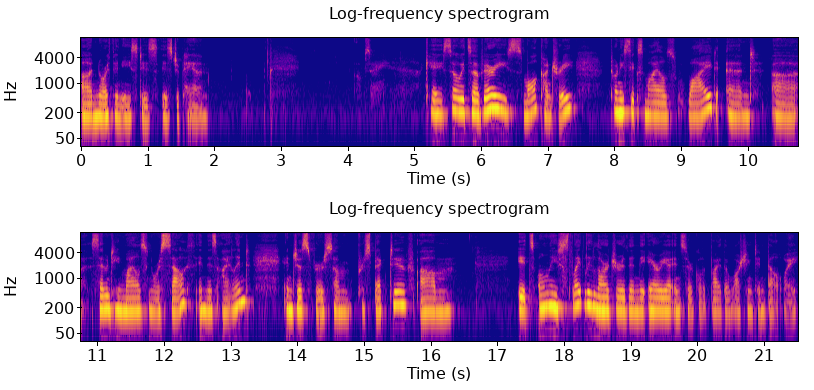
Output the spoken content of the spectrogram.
uh, north and east is, is Japan. Oh, sorry. Okay, so it's a very small country, 26 miles wide and uh, 17 miles north-south in this island. And just for some perspective, um, it's only slightly larger than the area encircled by the Washington Beltway.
